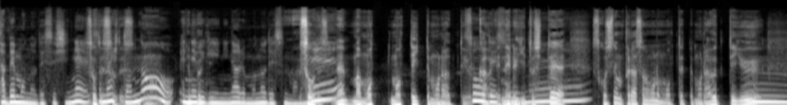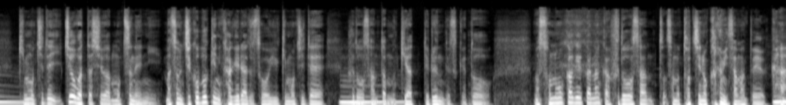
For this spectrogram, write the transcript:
食べ物ですしね。その人のエネルギーになるものですもんね。そうですね、まあ、も持っていってもらうっていうか、ね、エネルギーとして少しでもプラスのものを持ってってもらうっていう気持ちで一応私はもう常に、まあ、その自己物件に限らずそういう気持ちで不動産とは向き合ってるんですけど。まあ、そのおかげかなんか不動産とその土地の神様というか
